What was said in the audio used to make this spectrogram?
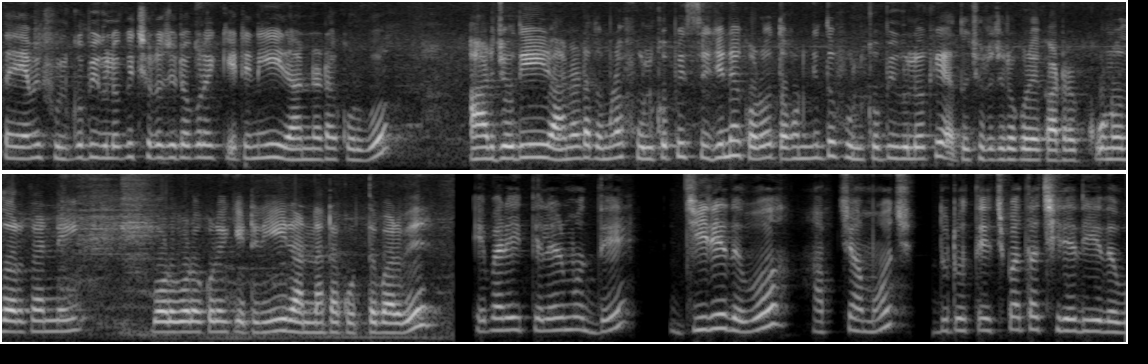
তাই আমি ফুলকপিগুলোকে ছোটো ছোটো করে কেটে নিয়ে রান্নাটা করব। আর যদি এই রান্নাটা তোমরা ফুলকপির সিজনে করো, তখন কিন্তু ফুলকপিগুলোকে এত ছোটো ছোটো করে কাটার কোনো দরকার নেই। বড় বড় করে কেটে নিয়েই রান্নাটা করতে পারবে। এবার এই তেলের মধ্যে জিরে দেব হাফ চামচ, দুটো তেজপাতা ছিঁড়ে দিয়ে দেব,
